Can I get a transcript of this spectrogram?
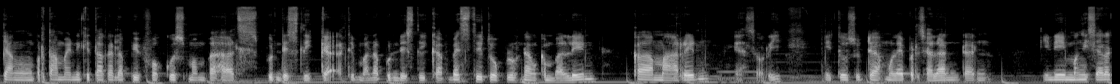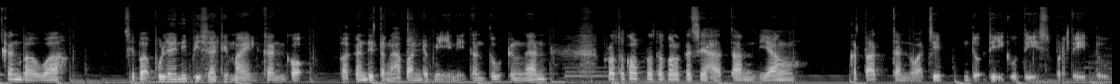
yang pertama ini kita akan lebih fokus membahas Bundesliga di mana Bundesliga match 26 kembali kemarin. Ya sorry. Itu sudah mulai berjalan dan ini mengisyaratkan bahwa sepak bola ini bisa dimainkan kok bahkan di tengah pandemi ini. Tentu dengan protokol-protokol kesehatan yang ketat dan wajib untuk diikuti seperti itu.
